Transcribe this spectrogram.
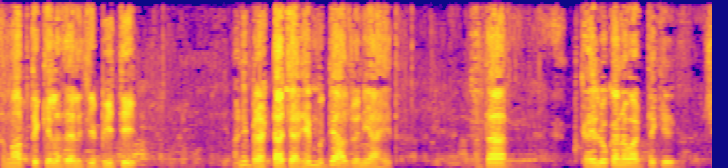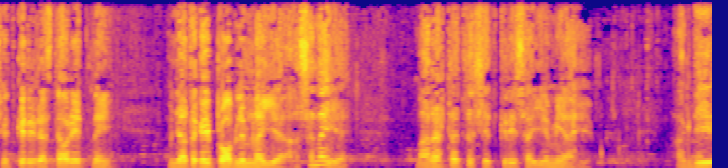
समाप्त केलं जाण्याची भीती आणि भ्रष्टाचार हे मुद्दे अजूनही आहेत. आता काही लोकांना वाटतं की शेतकरी रस्त्यावर येत नाही म्हणजे आता काही प्रॉब्लेम नाही आहे असं नाही आहे महाराष्ट्राचा शेतकरी संयमी आहे. अगदी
